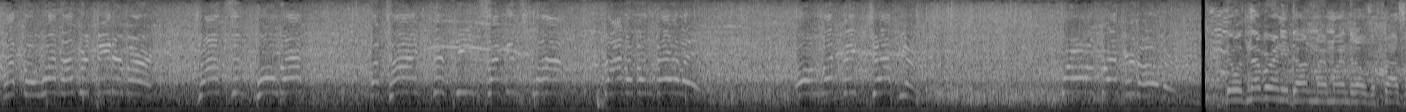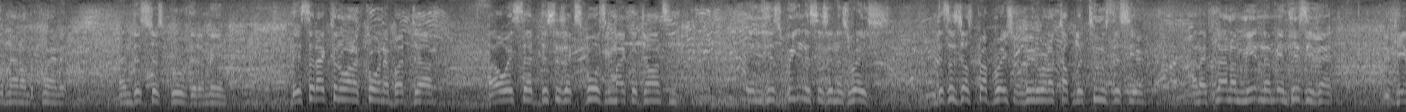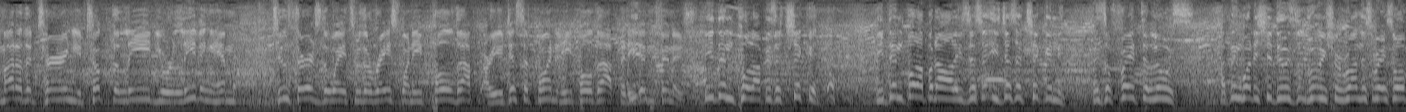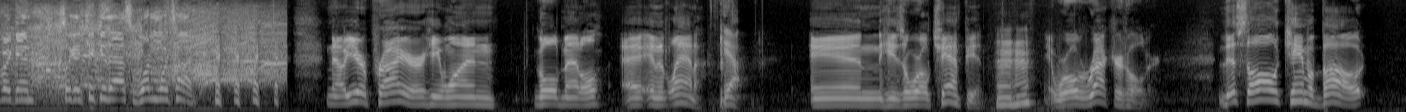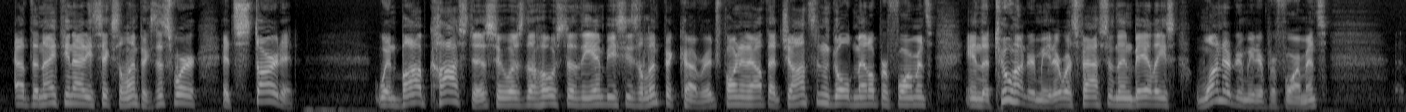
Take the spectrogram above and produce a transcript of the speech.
at the 100 meter mark. Johnson pulled up. The time 15 seconds flat. Donovan Bailey, Olympic champion, world record holder. There was never any doubt in my mind that I was the fastest man on the planet, and this just proved it. I mean, they said I couldn't run a corner, but uh, I always said this is exposing Michael Johnson in his weaknesses in his race. This is just preparation. We run a couple of twos this year, and I plan on meeting him in his event. You came out of the turn, you took the lead, you were leaving him two thirds of the way through the race when he pulled up. Are you disappointed he pulled up, that he didn't finish? He didn't pull up. He's a chicken. He didn't pull up at all. He's just he's just a chicken. He's afraid to lose. I think what he should do is we should run this race over again so I can kick his ass one more time. Now, a year prior, he won gold medal uh, in Atlanta. Yeah. and he's a world champion, Mm-hmm. a world record holder. This all came about at the 1996 Olympics. This is where it started. When Bob Costas, who was the host of the NBC's Olympic coverage, pointed out that Johnson's gold medal performance in the 200 meter was faster than Bailey's 100 meter performance,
